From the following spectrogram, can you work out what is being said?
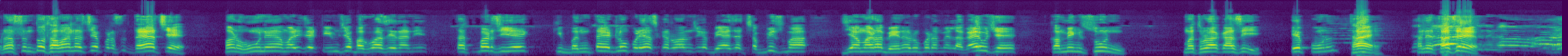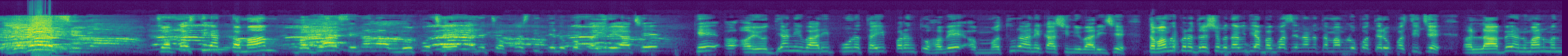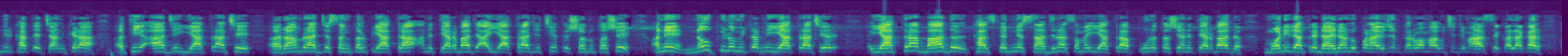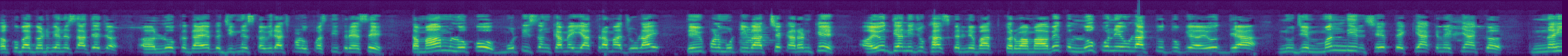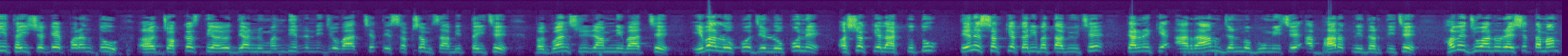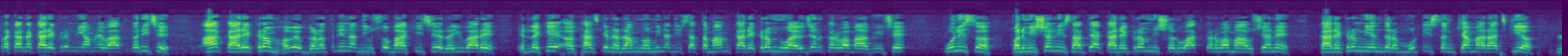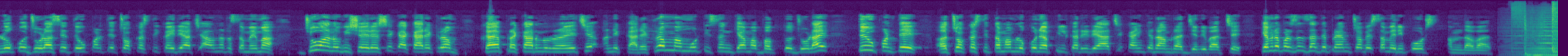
પ્રશ્ન તો થવાના જ છે પ્રશ્ન થયા જ છે. પણ હું ને અમારી જે ટીમ છે ભગવા સેનાની તત્પર છીએ કે બનતા એટલો પ્રયાસ કરવાનો છે કે બે હજાર છવ્વીસમાં જે અમારા બેનર ઉપર અમે લગાવ્યું છે કમિંગ સૂન મથુરા કાશી એ પૂર્ણ થાય. અને થશે. ચોક્કસથી આ તમામ ભગવા સેનાના લોકો છે અને ચોક્કસથી તે લોકો કહી રહ્યા છે. કે અયોધ્યાની વારી પૂર્ણ થઈ, પરંતુ હવે મથુરા અને કાશીની વારી છે. તમામ લોકોને દ્રશ્ય બતાવી દે આ ભગવા સેનાના તમામ લોકો અત્યારે ઉપસ્થિત છે. લાભે હનુમાન મંદિર ખાતે ચાંદખેડા થી આ જે યાત્રા છે રામ રાજ્ય સંકલ્પ યાત્રા અને ત્યારબાદ આ યાત્રા જે છે તે શરૂ થશે અને નવ કિલોમીટરની યાત્રા છે. યાત્રા બાદ ખાસ કરીને સાંજના સમય યાત્રા પૂર્ણ થશે અને ત્યારબાદ મોડી રાત્રે ડાયરાનું પણ આયોજન કરવામાં આવ્યું છે, જેમાં હાસ્ય કલાકાર હકુબા ગઢવી અને સાથે જ લોક ગાયક જિગ્નેશ કવિરાજ પણ ઉપસ્થિત રહેશે. તમામ લોકો મોટી સંખ્યામાં યાત્રામાં જોડાય તેવી પણ મોટી વાત છે, કારણ કે અયોધ્યાની જો ખાસ કરીને વાત કરવામાં આવે તો લોકોને એવું લાગતું હતું કે અયોધ્યાનું જે મંદિર છે તે ક્યાંક ને ક્યાંક નહીં થઈ શકે, પરંતુ ચોક્કસથી અયોધ્યાનું મંદિરની જો વાત છે તે સક્ષમ સાબિત થઈ છે. ભગવાન શ્રીરામની વાત છે, એવા લોકો જે લોકોને અશક્ય લાગતું હતું, તેને શક્ય કરી બતાવ્યું છે, કારણ કે આ રામ જન્મભૂમિ છે, આ ભારતની ધરતી છે. હવે જોવાનું રહેશે, તમામ પ્રકારના કાર્યક્રમની આપણે વાત કરી છે આ કાર્યક્રમ હવે ગણતરીના દિવસો બાકી છે રવિવારે. એટલે કે ખાસ કરીને રામનવમીના દિવસે તમામ કાર્યક્રમનું આયોજન કરવામાં આવ્યું છે. પોલીસ પરમિશનની સાથે આ કાર્યક્રમની શરૂઆત કરવામાં આવશે અને કાર્યક્રમની અંદર મોટી સંખ્યામાં રાજકીય લોકો જોડાશે તેવું પણ તે ચોક્કસથી કહી રહ્યા છે. આવનારા સમયમાં જોવાનો વિષય રહેશે કે આ કાર્યક્રમ કયા પ્રકારનો રહે છે અને કાર્યક્રમમાં મોટી સંખ્યામાં ભક્તો જોડાય તેવું પણ તે ચોક્કસથી તમામ લોકોને અપીલ કરી રહ્યા છે. કારણ કે રામ રાજ્યની વાત છે. કેમેરા પર્સન સાથે પ્રેમ ચોબે, સમય રિપોર્ટ્સ, અમદાવાદ.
